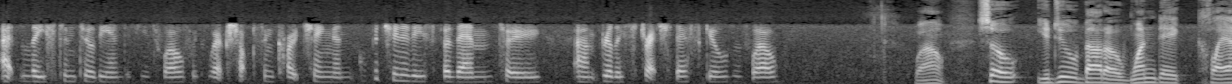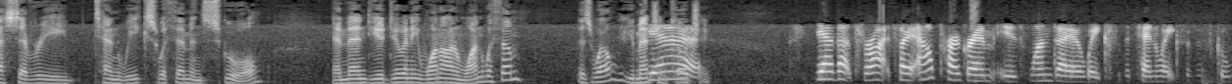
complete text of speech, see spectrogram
at least until the end of year 12 with workshops and coaching and opportunities for them to um, really stretch their skills as well. Wow. So you do about a one day class every 10 weeks with them in school. And then do you do any one on one with them as well? You mentioned yeah. coaching. Yeah, that's right. So our program is one day a week for the 10 weeks of the school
